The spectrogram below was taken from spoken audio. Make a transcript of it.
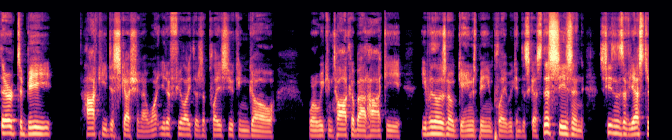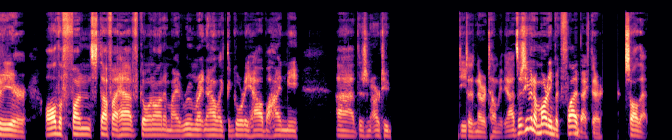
there to be hockey discussion. I want you to feel like there's a place you can go where we can talk about hockey, even though there's no games being played. We can discuss this season, seasons of yesteryear, all the fun stuff I have going on in my room right now, like the Gordie Howe behind me uh, there's an R2 does never tell me the odds. There's even a Marty McFly back there. Saw that.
